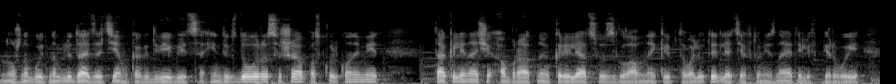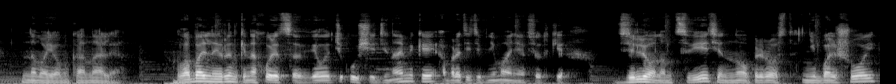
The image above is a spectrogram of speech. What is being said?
нужно будет наблюдать за тем, как двигается индекс доллара США, поскольку он имеет так или иначе обратную корреляцию с главной криптовалютой для тех, кто не знает или впервые на моем канале. Глобальные рынки находятся в велотекущей динамике. Обратите внимание, все-таки в зеленом цвете, но прирост небольшой.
